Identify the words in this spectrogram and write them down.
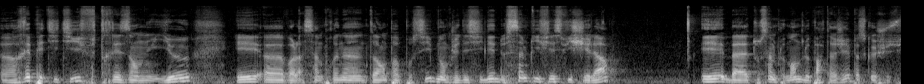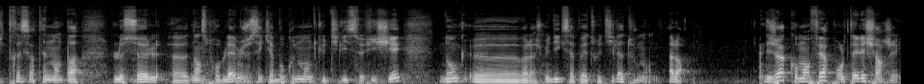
répétitif, très ennuyeux, et voilà, ça me prenait un temps pas possible, donc j'ai décidé de simplifier ce fichier-là, et bah, tout simplement de le partager parce que je suis très certainement pas le seul euh, dans ce problème. Je sais qu'il y a beaucoup de monde qui utilise ce fichier, donc euh, voilà, je me dis que ça peut être utile à tout le monde. Alors. Déjà, comment faire pour le télécharger?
